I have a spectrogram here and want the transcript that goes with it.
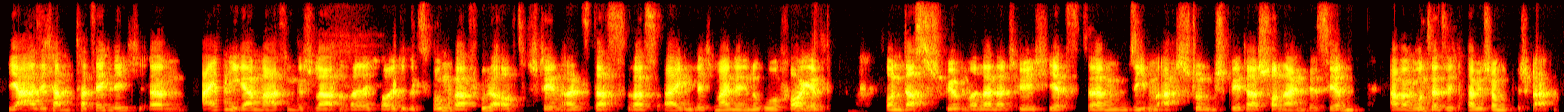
Ja, also ich habe tatsächlich ähm, einigermaßen geschlafen, weil ich heute gezwungen war, früher aufzustehen als das, was eigentlich meine innere Ruhe vorgibt. Und das spürt man dann natürlich jetzt ähm, sieben, acht Stunden später schon ein bisschen. Aber grundsätzlich habe ich schon gut geschlafen.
